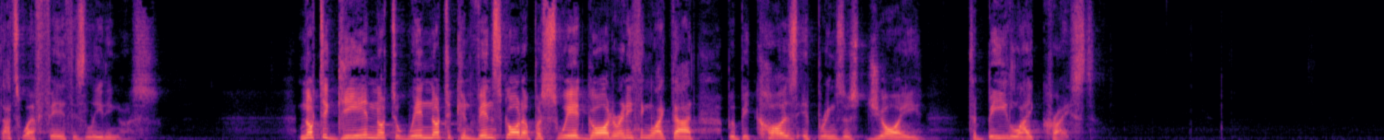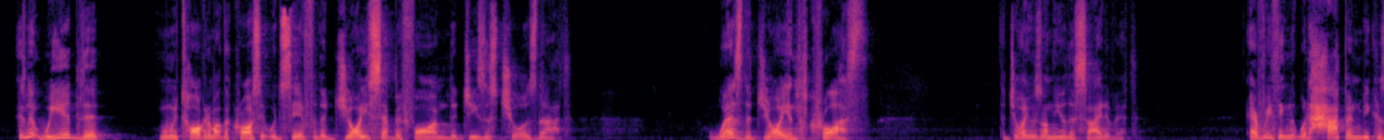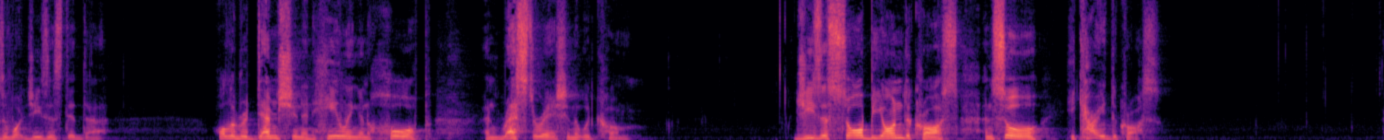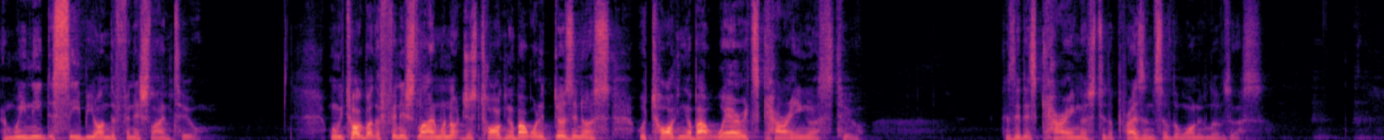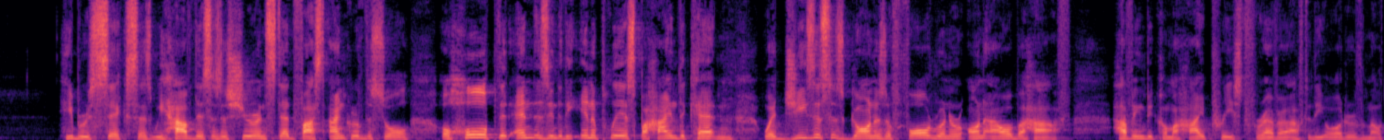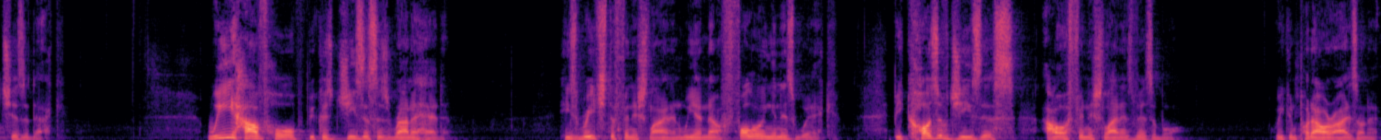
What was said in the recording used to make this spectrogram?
That's where faith is leading us. Not to gain, not to win, not to convince God or persuade God or anything like that, but because it brings us joy to be like Christ. Isn't it weird that when we're talking about the cross, it would say, for the joy set before him, that Jesus chose that. Where's the joy in the cross? The joy was on the other side of it. Everything that would happen because of what Jesus did there. All the redemption and healing and hope and restoration that would come. Jesus saw beyond the cross, and so he carried the cross. And we need to see beyond the finish line too. When we talk about the finish line, we're not just talking about what it does in us, we're talking about where it's carrying us to. Because it is carrying us to the presence of the one who loves us. Hebrews 6 says, We have this as a sure and steadfast anchor of the soul, a hope that enters into the inner place behind the curtain, where Jesus has gone as a forerunner on our behalf, having become a high priest forever after the order of Melchizedek. We have hope because Jesus has ran ahead. He's reached the finish line, and we are now following in his wake. Because of Jesus, our finish line is visible. We can put our eyes on it.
